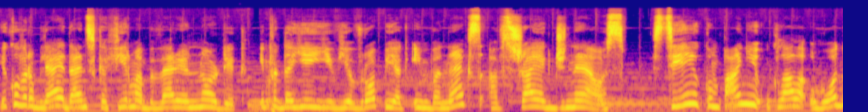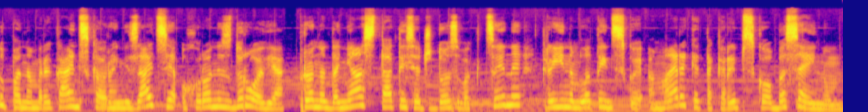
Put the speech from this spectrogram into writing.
яку виробляє данська фірма Bavarian Nordic і продає її в Європі як Imvanex, а в США як Jynneos. З цією компанією уклала угоду панамериканська організація охорони здоров'я про надання 100 тисяч доз вакцини країнам Латинської Америки та Карибського басейну.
